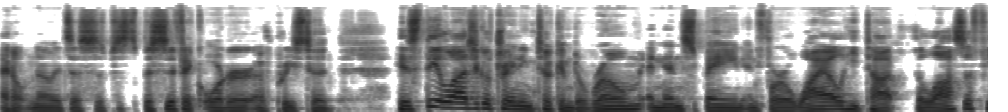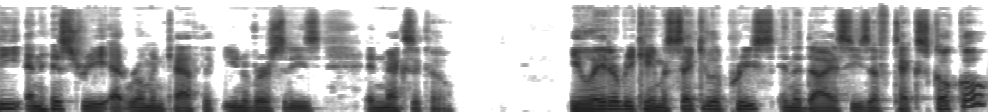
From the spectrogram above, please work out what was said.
I don't know. It's a specific order of priesthood. His theological training took him to Rome and then Spain, and for a while he taught philosophy and history at Roman Catholic universities in Mexico. He later became a secular priest in the diocese of Texcoco,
